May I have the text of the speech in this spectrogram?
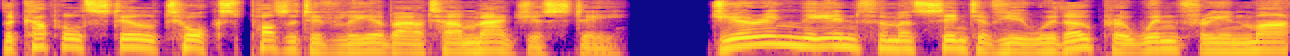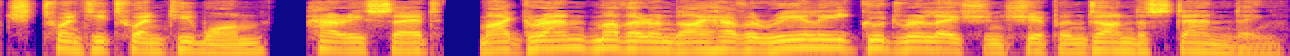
the couple still talks positively about Her Majesty. During the infamous interview with Oprah Winfrey in March 2021, Harry said, My grandmother and I have a really good relationship and understanding,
